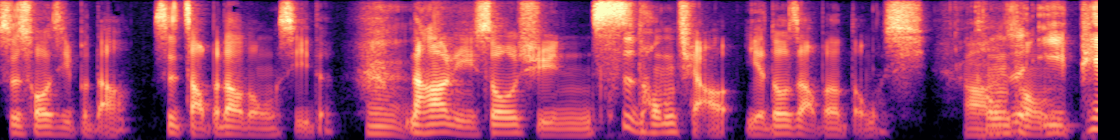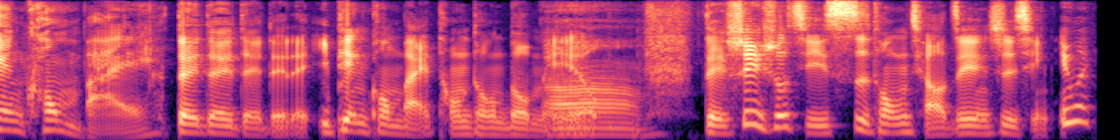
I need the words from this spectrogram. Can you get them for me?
是收集不到，是找不到东西的。嗯，然后你搜寻四通桥也都找不到东西，通通一片空白。对对对对对，一片空白，通通都没有。对，所以说其实四通桥这件事情，因为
